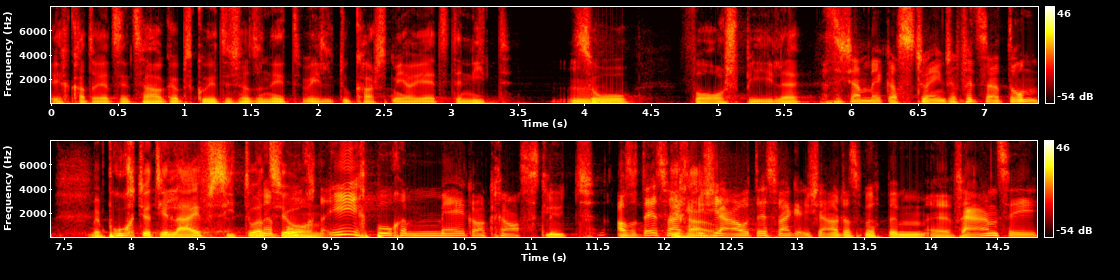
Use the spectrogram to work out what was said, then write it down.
ich kann dir jetzt nicht sagen, ob es gut ist oder nicht, weil du kannst mir ja jetzt nicht Mhm. so vorspielen. Das ist auch mega strange. Ich auch darum, Man braucht ja die Live-Situation. ich brauche mega krass die Leute. Also deswegen ist, ja auch, deswegen ist ja auch, dass mich beim äh, Fernsehen,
